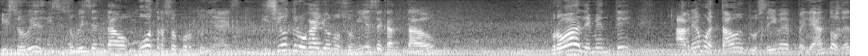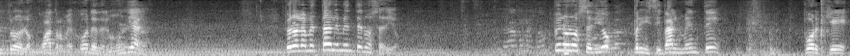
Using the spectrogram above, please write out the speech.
Y si se hubiesen dado otras oportunidades, y si otro gallo nos hubiese cantado, probablemente habríamos estado inclusive peleando dentro de los cuatro mejores del mundial. Pero lamentablemente no se dio. Pero no se dio principalmente porque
